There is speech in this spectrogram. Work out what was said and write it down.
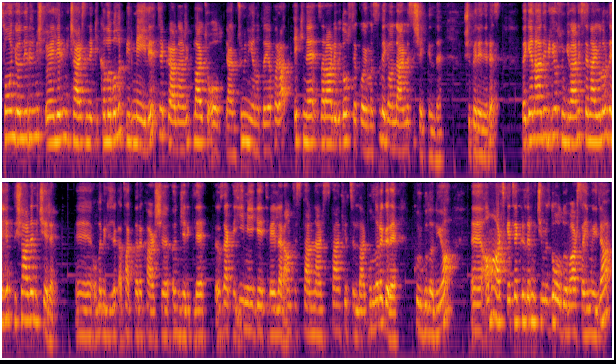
son gönderilmiş öğelerin içerisindeki kalabalık bir maili tekrardan reply to all yani tümünü yanıtla yaparak ekine zararlı bir dosya koyması ve göndermesi şeklinde şüpheleniriz. Ve genelde biliyorsun güvenlik senaryoları da hep dışarıdan içeri e, olabilecek ataklara karşı öncelikle özellikle e-mail gateway'ler, anti-spamler, spam filterler bunlara göre kurgulanıyor. E, ama artık attacker'ların içimizde olduğu varsayımıyla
